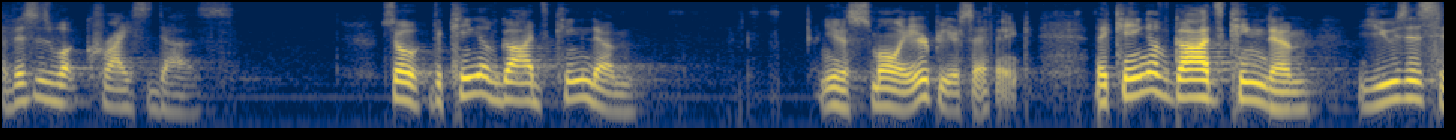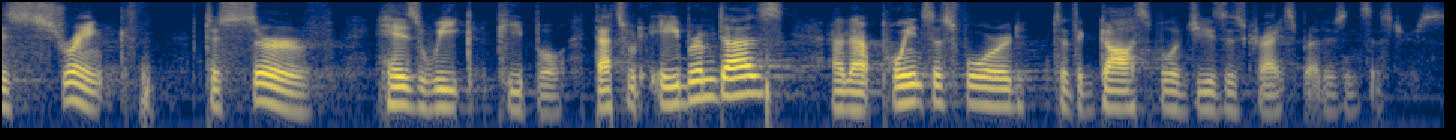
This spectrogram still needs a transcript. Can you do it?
But this is what Christ does. So, the king of God's kingdom, I need a smaller earpiece, I think. The king of God's kingdom uses his strength to serve his weak people. That's what Abram does, and that points us forward to the gospel of Jesus Christ, brothers and sisters.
